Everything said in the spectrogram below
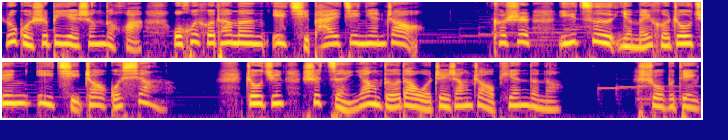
如果是毕业生的话，我会和他们一起拍纪念照，可是一次也没和周军一起照过相啊。周军是怎样得到我这张照片的呢？说不定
